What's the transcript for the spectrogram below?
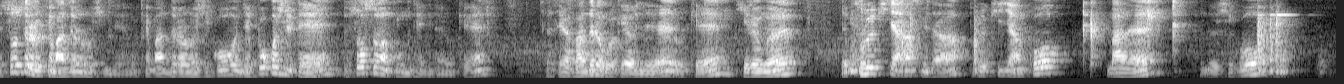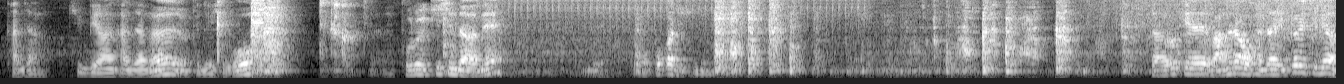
소스를 이렇게 만들어 놓으시면 돼요. 이렇게 만들어 놓으시고, 이제 볶으실 때 소스만 부으면 됩니다. 이렇게. 자, 제가 만들어 볼게요. 이제 이렇게 기름을 불을 켜지 않았습니다. 불을 켜지 않고 마늘 넣으시고 간장 준비한 간장을 이렇게 넣으시고 자, 불을 켜신 다음에 이제 조금 볶아주시면 됩니다. 자 이렇게 마늘하고 간장이 끓으시면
